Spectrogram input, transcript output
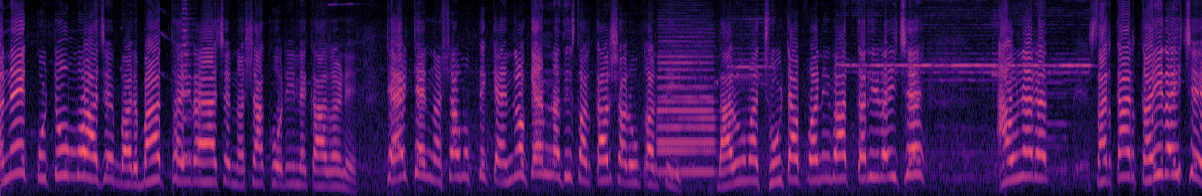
અનેક કુટુંબો આજે બરબાદ થઈ રહ્યા છે નશાખોરીને કારણે. ઠેર ઠેર નશામુક્તિ કેન્દ્રો કેમ નથી સરકાર શરૂ કરતી? દારૂમાં છૂટ આપવાની વાત કરી રહી છે. આવનારા સરકાર કહી રહી છે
